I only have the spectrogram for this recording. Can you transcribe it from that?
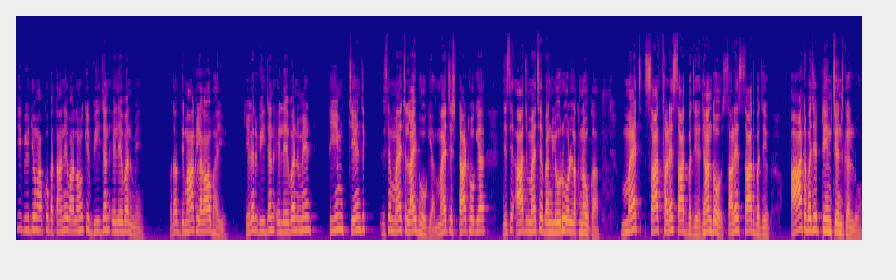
की वीडियो में आपको बताने वाला हूँ कि विजन 11 में मतलब दिमाग लगाओ भाई, कि अगर विजन 11 में टीम चेंज जैसे मैच लाइव हो गया मैच स्टार्ट हो गया, जैसे आज मैच है बेंगलुरु और लखनऊ का मैच सात, साढ़े सात बजे, ध्यान दो, साढ़े सात बजे, आठ बजे टीम चेंज कर लो।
